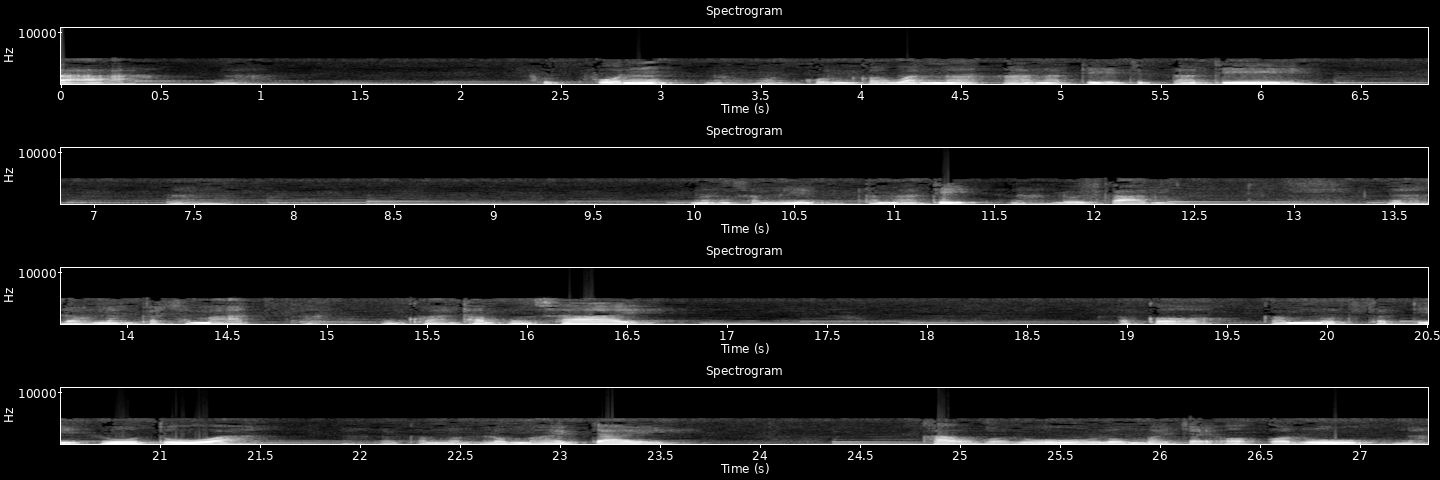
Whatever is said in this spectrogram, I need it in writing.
ลานะฝึกฝนนะบางคนก็วันละห้านาทีสิบนาทีนะนั่งสมาสมาธินะโดยการนะเรานั่งกัดสมาธินะองความทำมือซ้าย แล้วก็ กำหนดสติรู้ตัวแล้วกำหนดลมหายใจ เข้าก็รู้ ลมหายใจออกก็รู้นะ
